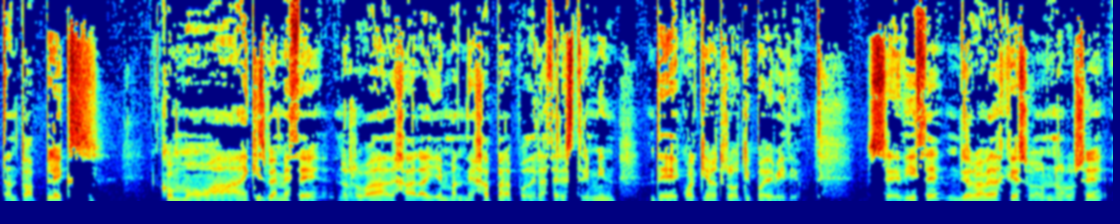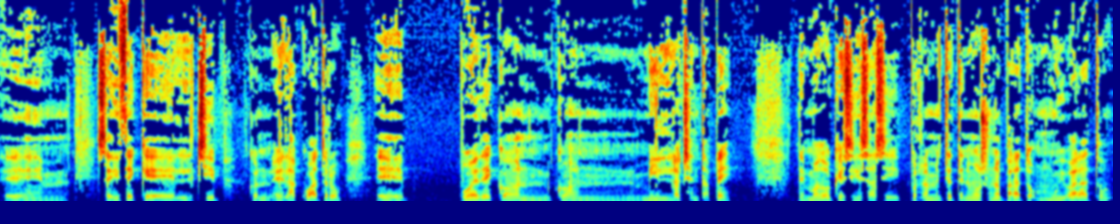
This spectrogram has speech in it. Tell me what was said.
tanto a Plex como a XBMC, nos lo va a dejar ahí en bandeja para poder hacer streaming de cualquier otro tipo de vídeo. Se dice, yo la verdad es que eso no lo sé, eh, se dice que el chip con el A4 eh, puede con, con 1080p. De modo que si es así, pues realmente tenemos un aparato muy barato,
